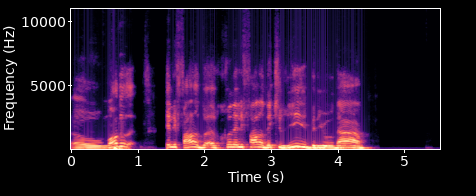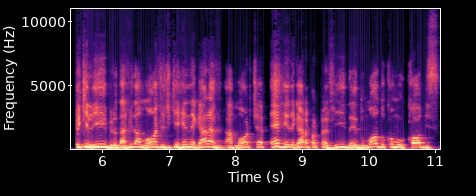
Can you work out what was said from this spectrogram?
O modo que ele fala do- quando ele fala do equilíbrio, da do equilíbrio da vida à morte, de que renegar a, a morte é, é renegar a própria vida, e do modo como o Cobbs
